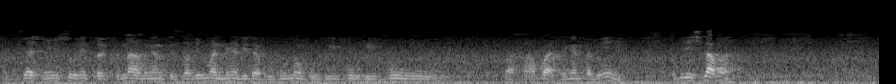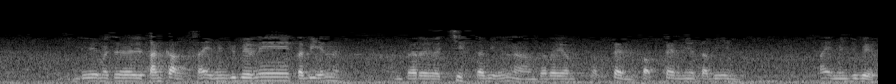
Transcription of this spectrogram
Hajjaj bin Yusuf ni terkenal dengan kezaliman dia dia dah berbunuh beribu-ribu sahabat dengan tabi'in. Tapi dia Islam lah. Dia masa tangkap Said bin Jubair ni tabi'in lah. Antara chief tabi'in lah. Antara yang top 10, top 10 ni tabi'in. Said bin Jubair.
